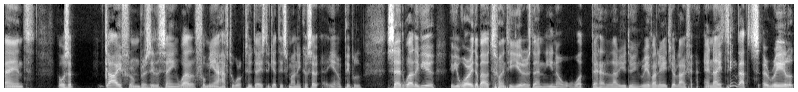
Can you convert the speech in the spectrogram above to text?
And there was a guy from Brazil saying, "Well, for me, I have to work two days to get this money," because uh, you know people said, "Well, if you if you're worried about 20 euros, then you know what the hell are you doing? Reevaluate your life." And I think that's a real,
